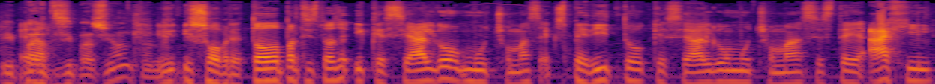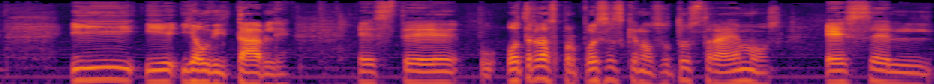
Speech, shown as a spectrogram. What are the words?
Y participación también. Y, sobre todo participación y que sea algo mucho más expedito, que sea algo mucho más este ágil y, y auditable. Este, otra de las propuestas que nosotros traemos es el,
